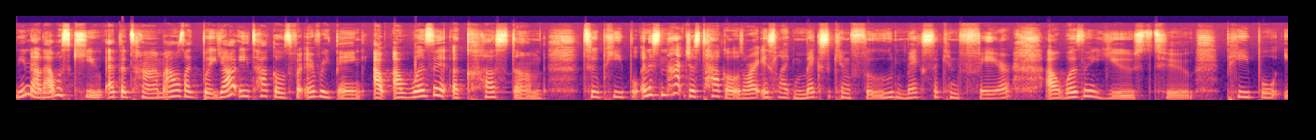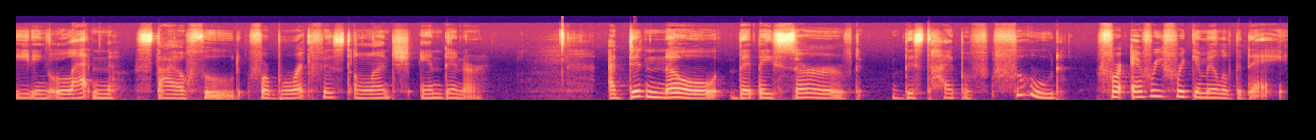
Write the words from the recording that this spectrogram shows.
You know, that was cute at the time. I was like, but y'all eat tacos for everything. I, I wasn't accustomed to people, and it's not just tacos, right? It's like Mexican food, Mexican fare. I wasn't used to people eating Latin style food for breakfast, lunch, and dinner. I didn't know that they served this type of food for every freaking meal of the day.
